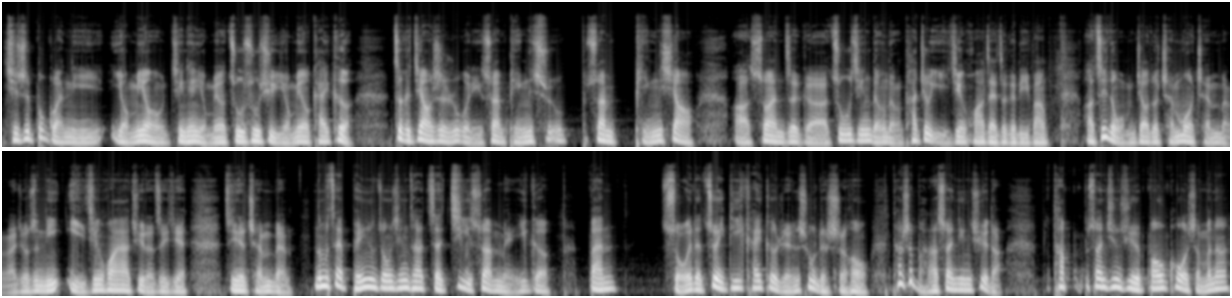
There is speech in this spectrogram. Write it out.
其实不管你有没有今天有没有租出去，有没有开课，这个教室如果你算平数、算平效啊，算这个租金等等，它就已经花在这个地方啊。这种我们叫做沉没成本啊，就是你已经花下去了这些这些成本。那么在培训中心，它在计算每一个班。所谓的最低开课人数的时候，它是把它算进去的。它算进去包括什么呢？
